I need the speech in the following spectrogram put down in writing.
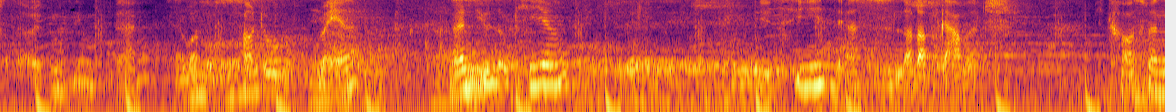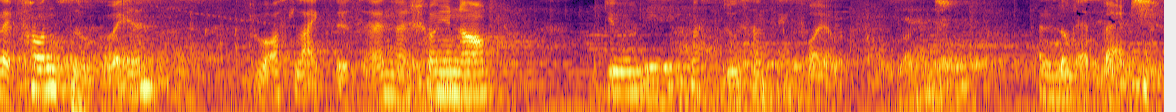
historic museum that was founded where when you look here you see there's a lot of garbage. Because when they found the whale it was like this and I show you now you must do something for your world. And look at that.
